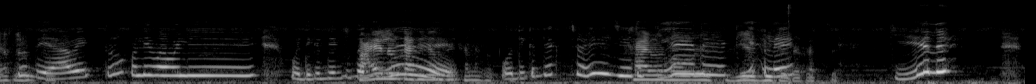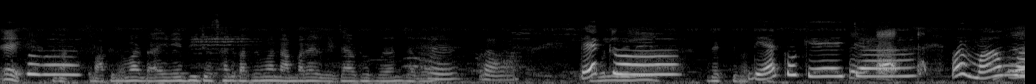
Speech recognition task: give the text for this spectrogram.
একটু একটু বলি বাবলি। ওদিকে দেখছ ওদিকে দেখছ এই যে কে এলে? এলে? ভিডিও দেখাচ্ছে। কে এলে? বাপি মামার এই ভিডিও ছাড়ি বাপি মামার নাম্বারে যাও ঢুকবো যাব। হ্যাঁ দেখো। দেখতে দেখো কে এটা। আমার মাম্মা।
